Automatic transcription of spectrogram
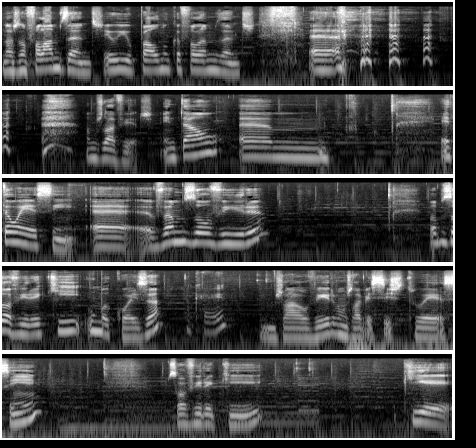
Nós não falámos antes. Eu e o Paulo nunca falamos antes. Ah, Vamos lá ver. Então, hum, então é assim. ah, vamos ouvir. Vamos ouvir aqui uma coisa. Ok. Vamos lá ouvir, vamos lá ver se isto é assim. Vamos ouvir aqui que é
